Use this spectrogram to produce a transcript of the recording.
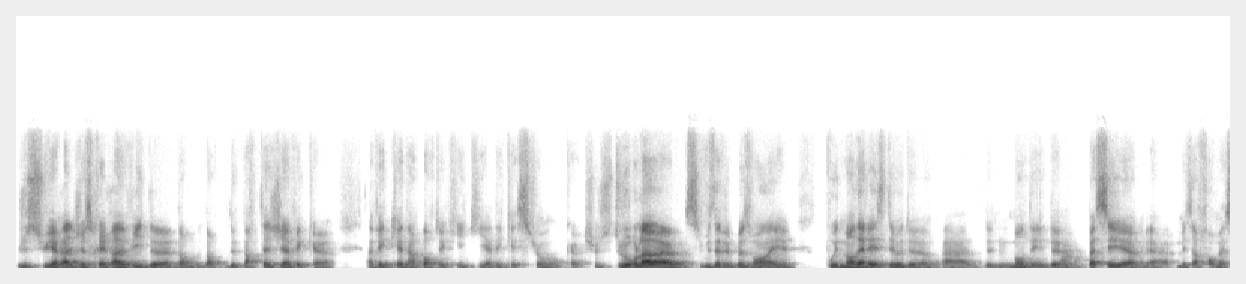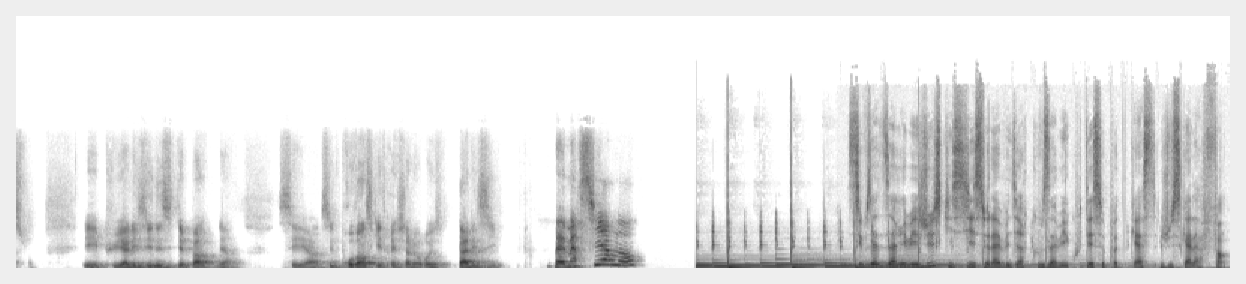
je, suis, je serais ravi de, de, partager avec, euh, avec n'importe qui qui a des questions. Donc, euh, je suis toujours là si vous avez besoin et vous pouvez demander à la SDE de, de nous demander de passer mes informations. Et puis, allez-y, n'hésitez pas. C'est une province qui est très chaleureuse. Allez-y. Ben, merci Arnaud. Si vous êtes arrivé jusqu'ici, cela veut dire que vous avez écouté ce podcast jusqu'à la fin.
